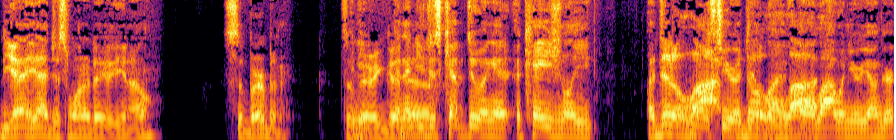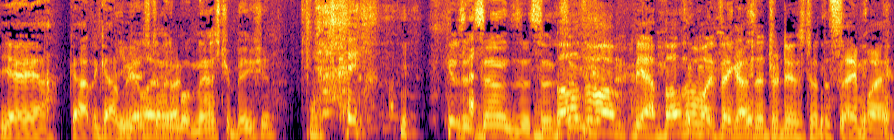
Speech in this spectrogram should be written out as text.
Yeah, yeah. Just wanted to, you know, suburban. It's a And you- very good. And then you uh, just kept doing it occasionally I did a lot. most of your I did adult a life. Lot. Oh, a lot when you were younger. Yeah, yeah. Got got You real guys talking it. about masturbation? Because it sounds the same. Both of them, yeah, both of them. I think I was introduced to it the same way.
